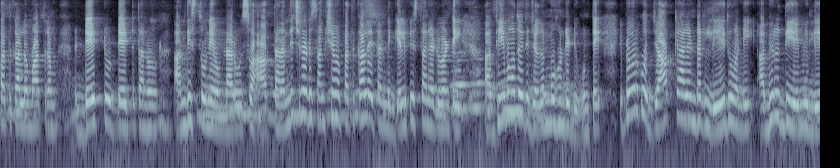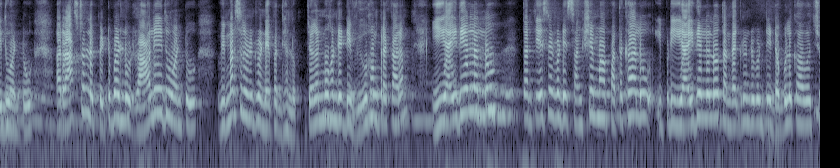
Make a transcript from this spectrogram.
పథకాల్లో మాత్రం డేట్ టు డేట్ తను అందిస్తూనే ఉన్నారు. సో తను అందించినటువంటి సంక్షేమ పథకాలే తనని గెలిపిస్తానటువంటి ధీమాతో అయితే జగన్మోహన్ రెడ్డి ఉంటే ఇప్పటివరకు జాబ్ క్యాలెండర్ లేదు అని అభివృద్ధి ఏమీ లేదు అంటూ ఆ రాష్ట్రంలో పెట్టుబడులు రాలేదు అంటూ విమర్శలు ఉన్నటువంటి నేపథ్యంలో జగన్మోహన్ రెడ్డి వ్యూహం ప్రకారం ఈ ఐదేళ్ళలో తను చేసినటువంటి సంక్షేమ పథకాలు ఇప్పుడు ఈ ఐదేళ్ళలో తన దగ్గర ఉన్నటువంటి డబ్బులు కావచ్చు.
